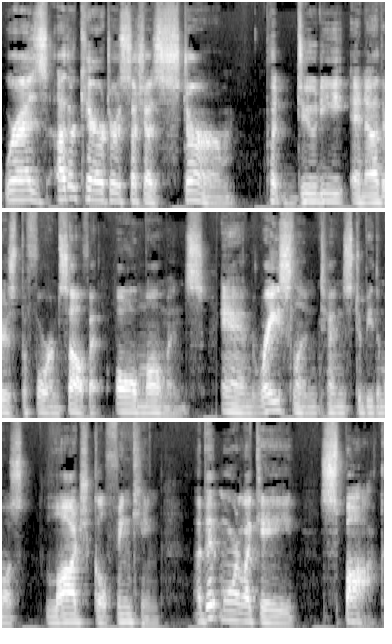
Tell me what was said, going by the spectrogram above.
Whereas other characters such as Sturm put duty and others before himself at all moments, and Raistlin tends to be the most logical thinking, a bit more like a Spock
